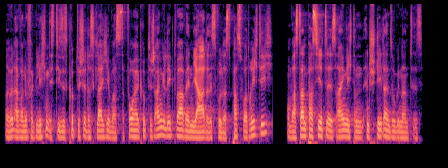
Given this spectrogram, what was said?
Da wird einfach nur verglichen, ist dieses Kryptische das gleiche, was vorher kryptisch angelegt war? Wenn ja, dann ist wohl das Passwort richtig. Und was dann passierte, ist eigentlich, dann entsteht ein sogenanntes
